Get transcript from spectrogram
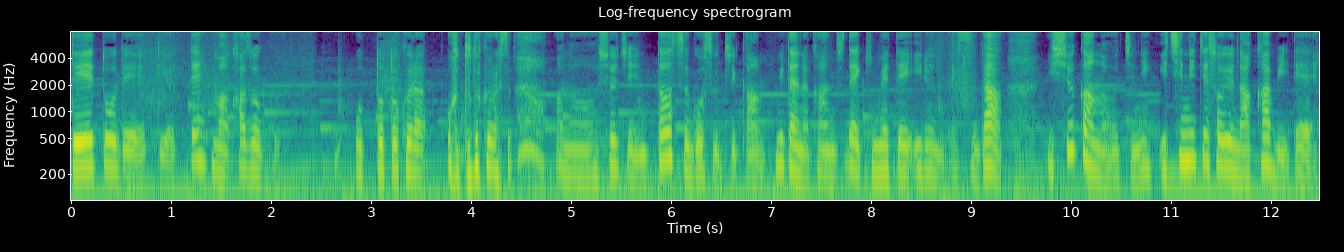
デートデーって言って、まあ、家族夫と暮ら夫と暮らす。あの主人と過ごす時間。みたいな感じで決めているんですが1週間のうちに1日そういう中日で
